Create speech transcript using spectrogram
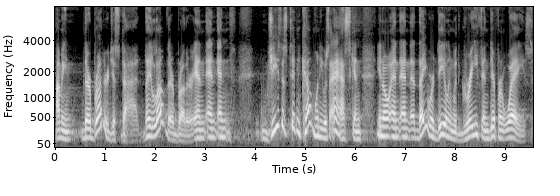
I mean, their brother just died. They loved their brother. And, and, and Jesus didn't come when he was asked. And, you know, and, and they were dealing with grief in different ways.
